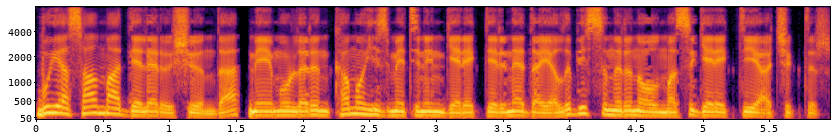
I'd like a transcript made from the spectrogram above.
Bu yasal maddeler ışığında, memurların kamu hizmetinin gereklerine dayalı bir sınırın olması gerektiği açıktır.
